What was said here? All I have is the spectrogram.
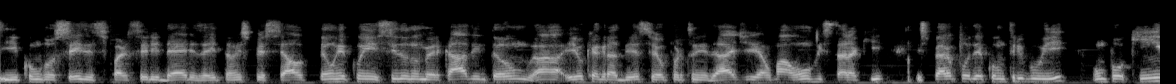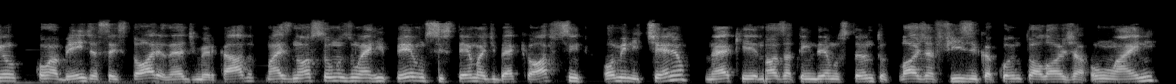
e com vocês, esse parceiro Ideres aí tão especial, tão reconhecido no mercado. Então, eu que agradeço a oportunidade, é uma honra estar aqui. Espero poder contribuir um pouquinho com a Bend, essa história né, de mercado, mas nós somos um RP, um sistema de back-office omnichannel, né, que nós atendemos tanto loja física quanto a loja online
